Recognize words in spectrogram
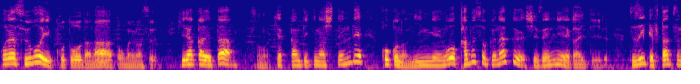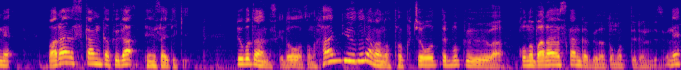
これはすごいことだなと思います。開かれた、その客観的な視点で個々の人間を過不足なく自然に描いている。続いて二つ目。バランス感覚が天才的。ということなんですけど、その韓流ドラマの特徴って僕はこのバランス感覚だと思ってるんですよね。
